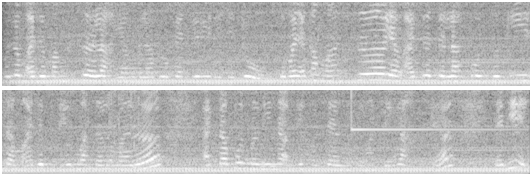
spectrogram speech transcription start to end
Belum ada mangsa lah yang melakukan diri di situ. Kebanyakan mangsa yang ada telah pun pergi sama ada pergi rumah saudara-mara ataupun menginap di hotel masing-masing lah. Ya. Jadi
